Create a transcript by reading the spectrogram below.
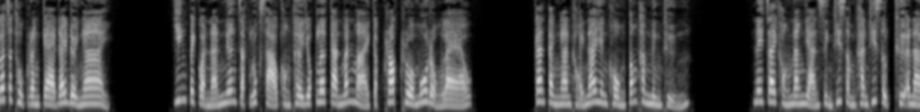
ก็จะถูกรังแกได้โดยง่าย ยิ่งไปกว่านั้นเนื่องจากลูกสาวของเธอยกเลิกการมั่นหมายกับครอบครัวมู่หลงแล้ว การแต่งงานของหน้ายังคงต้องคำนึงถึง ในใจของนางหยานสิ่งที่สำคัญที่สุดคืออนา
